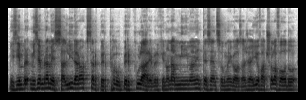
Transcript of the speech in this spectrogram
Mi sembra, mi sembra messa lì da Rockstar per, proprio per culare, perché non ha minimamente senso come cosa. Cioè io faccio la foto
